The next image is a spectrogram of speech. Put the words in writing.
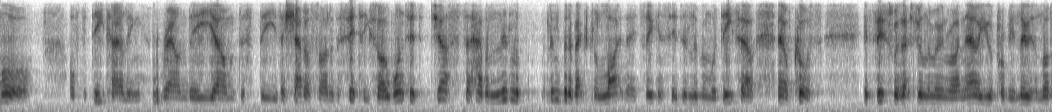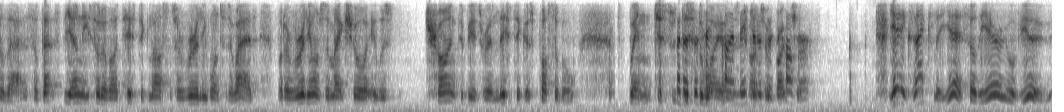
more of the detailing around the, um, the, the the shadow side of the city. So I wanted just to have a little a little bit of extra light there, so you can see a little bit more detail. Now, of course, if this was actually on the moon right now, you would probably lose a lot of that. So that's the only sort of artistic license I really wanted to add. But I really wanted to make sure it was trying to be as realistic as possible when just, but just the, the way time, I was trying to approach cover. it. Yeah, exactly. Yeah, so the aerial view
